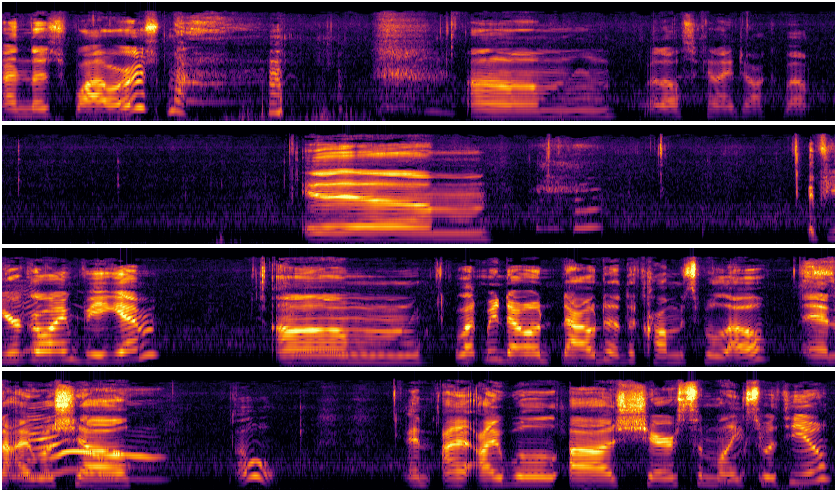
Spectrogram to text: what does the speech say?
And there's flowers. um, what else can I talk about? Um, if you're going vegan, um, let me know down in the comments below, and I will shall. Oh, and I, I will uh, share some links with you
